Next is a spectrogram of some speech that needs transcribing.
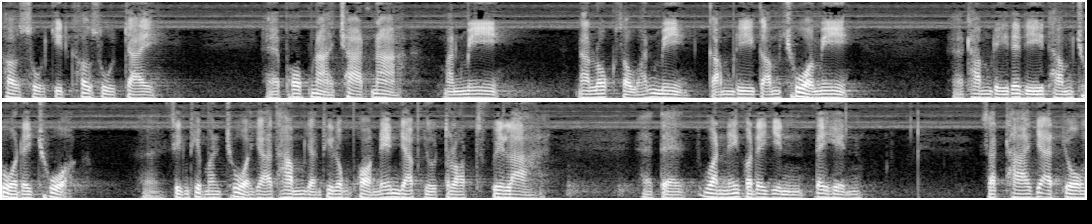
เข้าสู่จิตเข้าสู่ใจพบหน้าชาติหน้า มันมีนรกสวรรค์มี กรรมดีกรรมชั่วมีทำดีได้ดีทำชั่วได้ชั่วสิ่งที่มันชั่วอย่าทำอย่างที่หลวงพ่อเน้นย้ำอยู่ตลอดเวลา แต่วันนี้ก็ได้ยินได้เห็น ศรัทธาญาติโยม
